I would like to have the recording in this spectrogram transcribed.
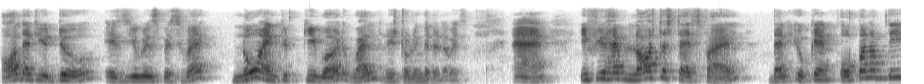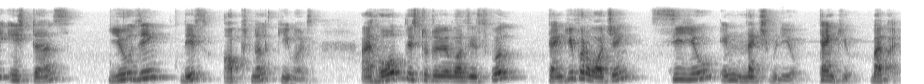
all that you do is you will specify no encrypt keyword while restoring the database. And if you have lost a stash file, then you can open up the instance using these optional keywords. I hope this tutorial was useful. Thank you for watching. See you in next video. Thank you. Bye bye.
